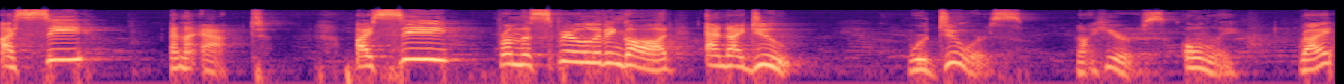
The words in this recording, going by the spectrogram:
I see and I act. I see from the Spirit of the living God, and I do. We're doers, not hearers only, right?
